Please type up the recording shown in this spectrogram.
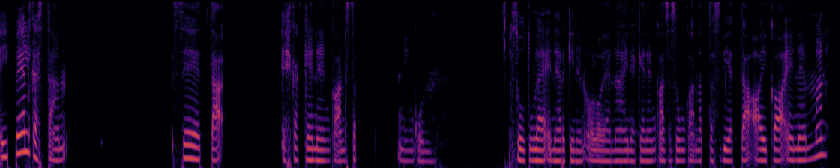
ei pelkästään se, että ehkä kenen kanssa niin kuin, sul tulee energinen olo ja näin, ja kenen kanssa sun kannattaisi viettää aikaa enemmän –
